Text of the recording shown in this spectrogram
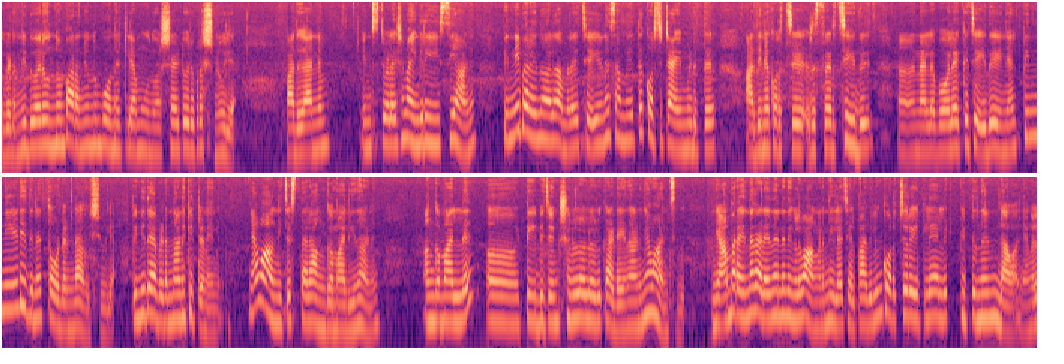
ഇവിടെ നിന്ന് ഇതുവരെ ഒന്നും പറഞ്ഞൊന്നും പോന്നിട്ടില്ല. മൂന്ന് വർഷമായിട്ട് ഒരു പ്രശ്നവുമില്ല. അപ്പം അത് കാരണം ഇൻസ്റ്റലേഷൻ ഭയങ്കര ഈസിയാണ് പിന്നെ ഈ പറയുന്ന പോലെ നമ്മൾ ചെയ്യണ സമയത്ത് കുറച്ച് ടൈം എടുത്ത് അതിനെ കുറച്ച് റിസർച്ച് ചെയ്ത് നല്ലപോലെയൊക്കെ ചെയ്ത് കഴിഞ്ഞാൽ പിന്നീട് ഇതിനെ തൊടേണ്ട ആവശ്യമില്ല. പിന്നെ ഇത് എവിടെ നിന്നാണ് കിട്ടണേന്ന്? ഞാൻ വാങ്ങിച്ച സ്ഥലം അങ്കമാലിയിൽ നിന്നാണ് അങ്കമാലിൽ ടി ബി ജംഗ്ഷനിലുള്ള ഒരു കടയിൽ നിന്നാണ് ഞാൻ വാങ്ങിച്ചത്. ഞാൻ പറയുന്ന കടയിൽ നിന്ന് തന്നെ നിങ്ങൾ വാങ്ങണമെന്നില്ല. ചിലപ്പോൾ അതിലും കുറച്ച് റേറ്റിൽ അതിൽ കിട്ടുന്നുണ്ടാവാം. ഞങ്ങൾ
